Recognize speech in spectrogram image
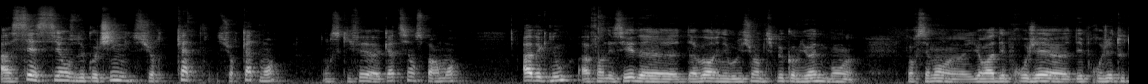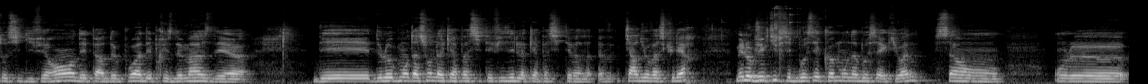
à 16 séances de coaching sur 4, sur 4 mois. Donc, ce qui fait 4 séances par mois avec nous, afin d'essayer de- d'avoir une évolution un petit peu comme Johan. Bon, forcément, euh, il y aura des projets, euh, des projets tout aussi différents, des pertes de poids, des prises de masse, des, euh, de l'augmentation de la capacité physique, de la capacité va- cardiovasculaire. Mais l'objectif, c'est de bosser comme on a bossé avec Johan. Ça, on, on le-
